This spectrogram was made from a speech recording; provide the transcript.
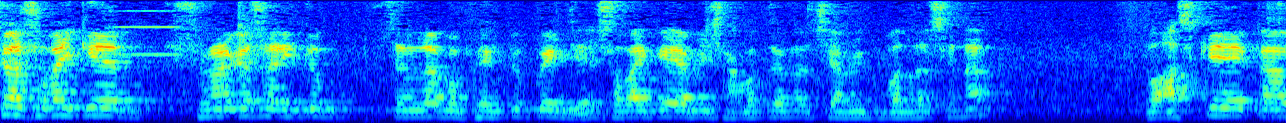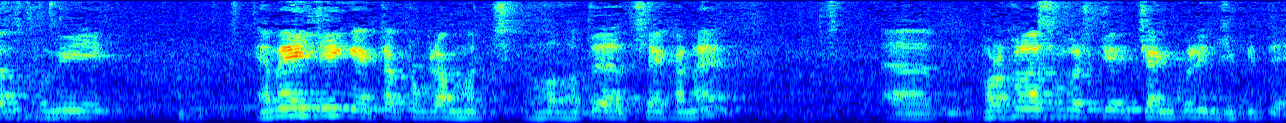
নমস্কার সবাইকে সোনারগাছার ইউটিউব চ্যানেল এবং ফেসবুক পেজে সবাইকে আমি স্বাগত জানাচ্ছি, আমি গোপাল দাস সিনহা তো আজকে একটা খুবই অ্যামেজিং একটা প্রোগ্রাম হচ্ছে, হতে যাচ্ছে এখানে বরখলা সমষ্টির চ্যানকুড়ি জিপিতে।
